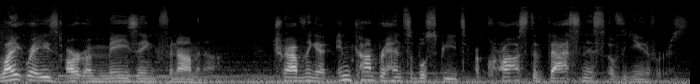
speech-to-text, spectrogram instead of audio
Light rays are amazing phenomena, traveling at incomprehensible speeds across the vastness of the universe.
